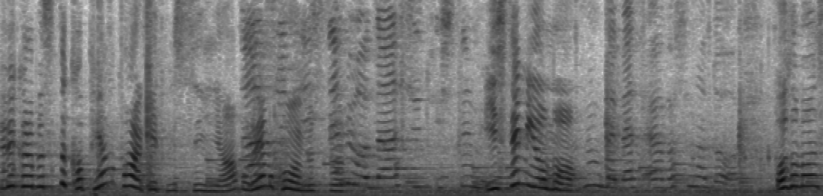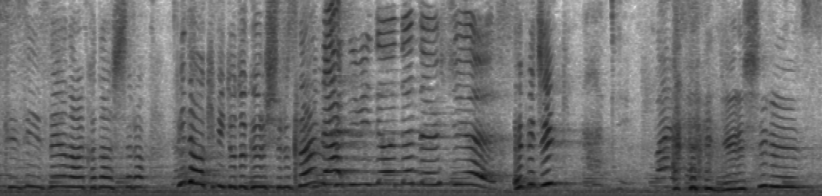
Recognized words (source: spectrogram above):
Bebek arabasını da kapıya mı park etmişsin ya? Buraya mı koymuşsun? İstemiyor ben süt istemiyorum. İstemiyor mu? Bebek arabasına doğru. O zaman sizi izleyen arkadaşlara bir dahaki videoda görüşürüz der misin? Hadi videoda görüşürüz. Öpücük. Görüşürüz.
